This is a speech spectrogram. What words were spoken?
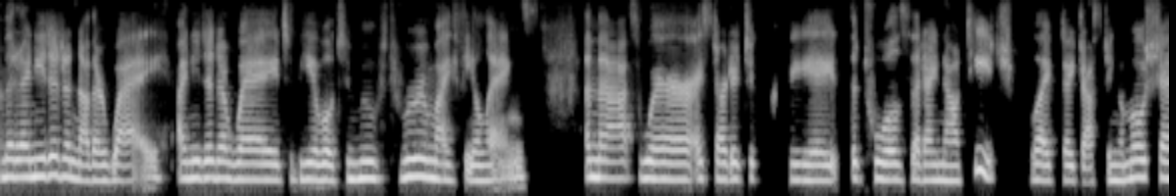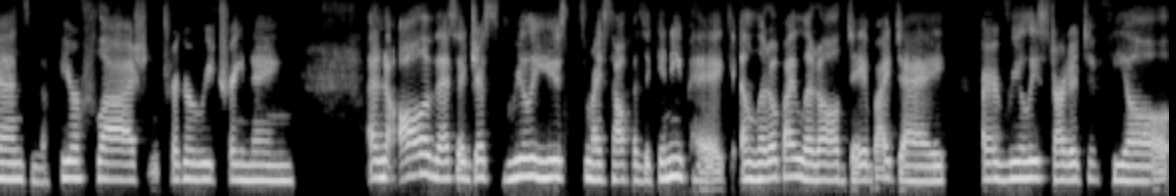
That I needed another way. I needed a way to be able to move through my feelings. And that's where I started to create the tools that I now teach, like digesting emotions and the fear flush and trigger retraining and all of this, I just really used myself as a guinea pig. And little by little, day by day, I really started to feel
